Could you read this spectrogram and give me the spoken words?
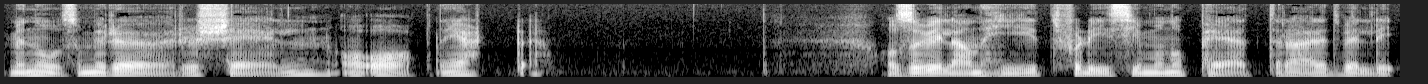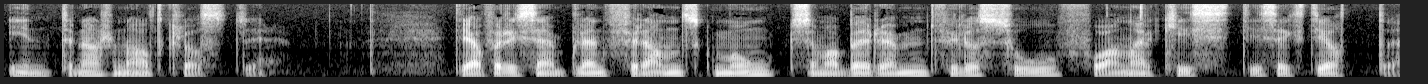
men noe som rører sjelen og åpner hjertet. Og så ville han hit fordi Simon og Petra er et veldig internasjonalt kloster. De har for eksempel en fransk munk som var berømt filosof og anarkist i 68.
